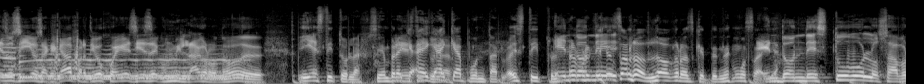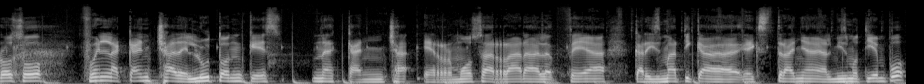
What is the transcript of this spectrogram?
eso sí, o sea, que cada partido juegue sí es un milagro, ¿no? Y es titular. Siempre hay, es hay- que apuntarlo. Es titular. En porque donde- son los logros que tenemos allá. En donde estuvo lo sabroso fue en la cancha de Luton, que es una cancha hermosa, rara, fea, carismática, extraña al mismo tiempo.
